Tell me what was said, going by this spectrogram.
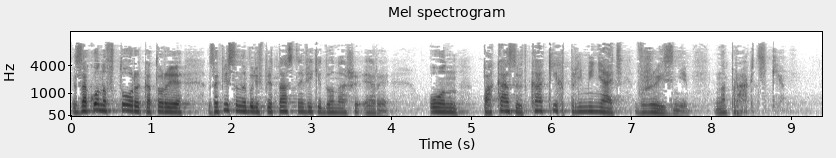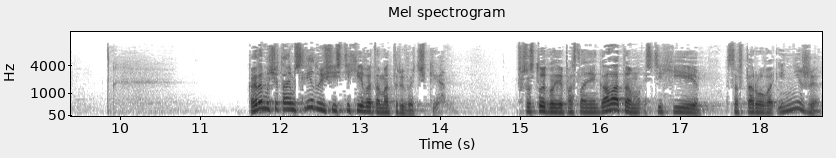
законов Торы, которые записаны были в 15 веке до нашей эры. Он показывает, как их применять в жизни на практике. Когда мы читаем следующие стихи в этом отрывочке, в шестой главе послания Галатам, стихи со второго и ниже,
